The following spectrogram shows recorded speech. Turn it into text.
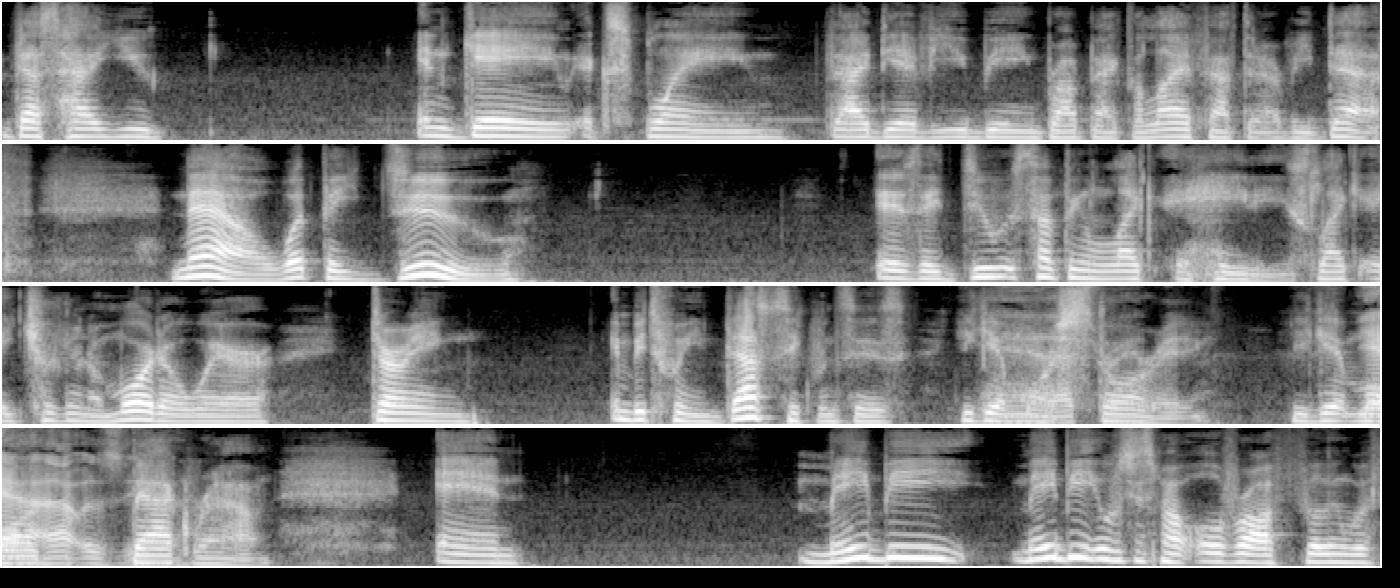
that's how you in game explain the idea of you being brought back to life after every death. Now, what they do is they do something like a Hades, like a Children of Morta, where during in between death sequences you get yeah, more story, right. you get more yeah, was, background, yeah. and maybe maybe it was just my overall feeling with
